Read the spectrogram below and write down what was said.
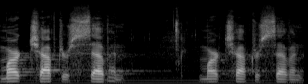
Mark chapter 7. Mark chapter 7.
